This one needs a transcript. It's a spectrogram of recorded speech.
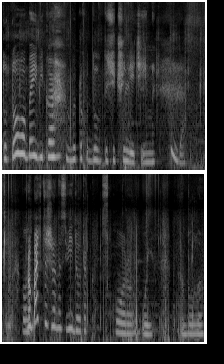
То того бейбіка ми проходили тисячоліттями. Да. Пробачте, що у нас відео так скоро. Ой, було.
